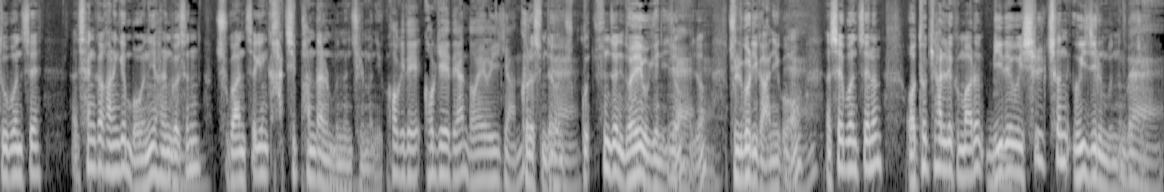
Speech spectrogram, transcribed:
두 번째 생각하는 게 뭐니 하는 것은 음. 주관적인 가치 판단을 묻는 질문이고 거기에, 대, 거기에 대한 너의 의견 그렇습니다. 예. 순전히 너의 의견이죠. 예. 그죠? 예. 줄거리가 아니고 예. 세 번째는 어떻게 할래 그 말은 미래의 실천 의지를 묻는 거죠. 네,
